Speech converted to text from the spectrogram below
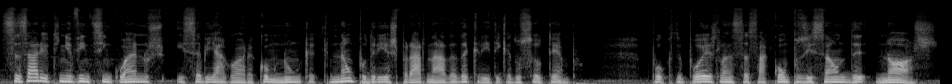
Cesário tinha 25 anos e sabia agora, como nunca, que não poderia esperar nada da crítica do seu tempo. Pouco depois lança-se à composição de Nós,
